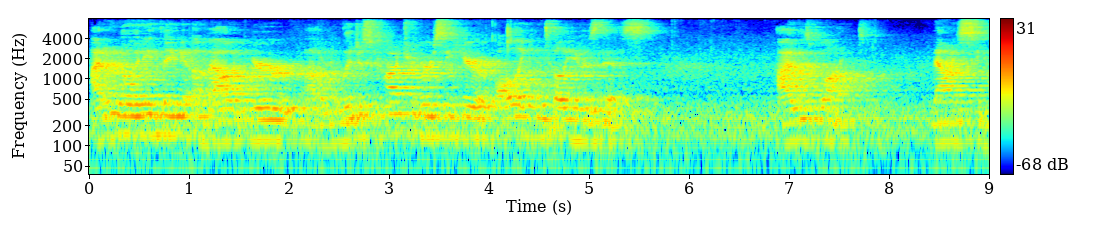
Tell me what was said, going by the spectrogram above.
I don't know anything about your uh, religious controversy here. All I can tell you is this. I was blind. Now I see.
